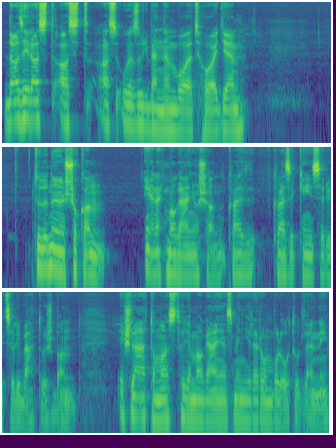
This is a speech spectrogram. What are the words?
de azért azt, azt az, az úgy bennem volt, hogy tudod, nagyon sokan élnek magányosan, kvázi, kvázi kényszerű cölibátusban, és látom azt, hogy a magány az mennyire romboló tud lenni.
